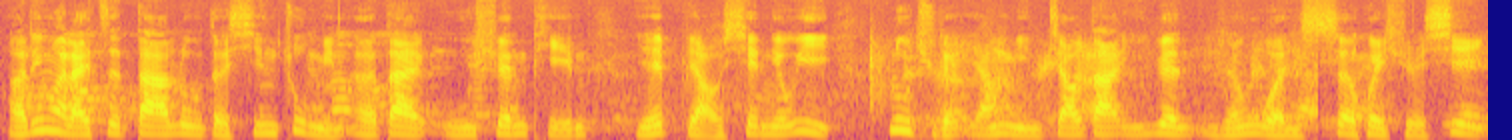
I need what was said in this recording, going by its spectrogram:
而另外来自大陆的新著名二代吴宣婷也表现优异，录取了阳明交大医院人文社会学系。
